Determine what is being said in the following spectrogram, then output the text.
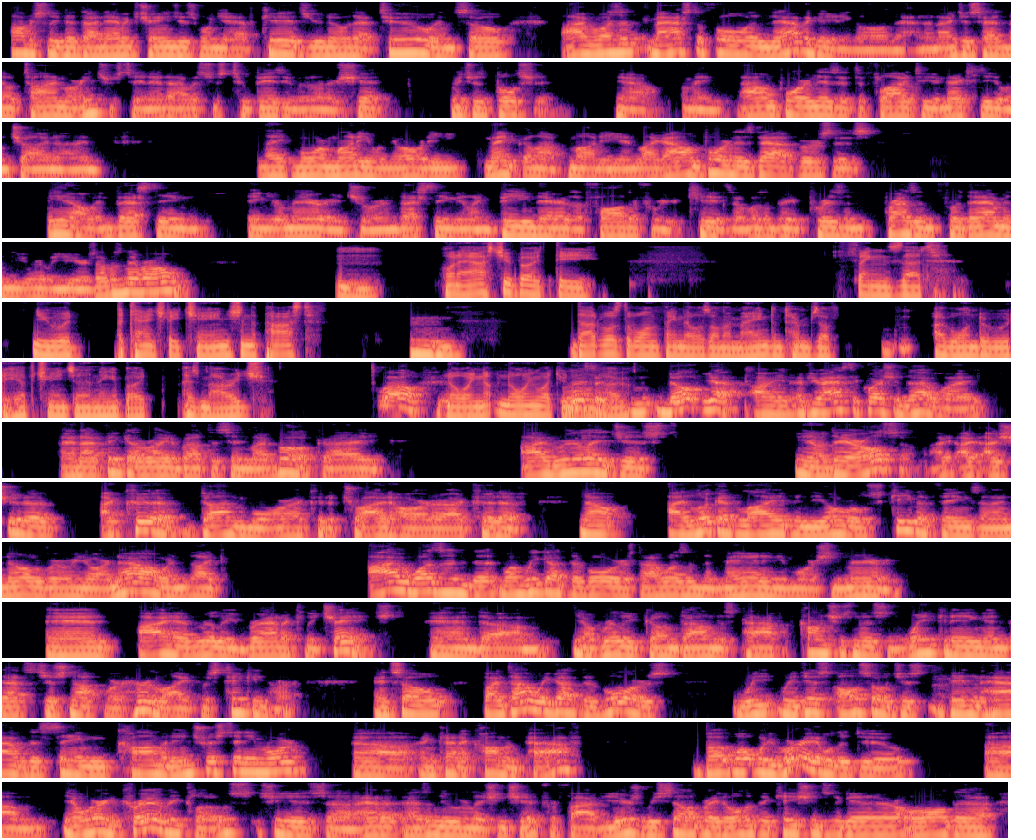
obviously the dynamic changes when you have kids, you know that too. And so I wasn't masterful in navigating all of that. And I just had no time or interest in it. I was just too busy with other shit, which was bullshit. You know, I mean, how important is it to fly to your next deal in China and make more money when you already make enough money? And like, how important is that versus, you know, investing in your marriage or investing in like being there as a father for your kids. I wasn't very present present for them in the early years. I was never home. Mm-hmm. When I asked you about the things that you would potentially change in the past, mm-hmm. that was the one thing that was on my mind in terms of I wonder would he have changed anything about his marriage? Well, knowing knowing what you listen, know now. No, yeah. I mean, if you ask the question that way, and I think I write about this in my book. I I really just, you know, there also I, I, I should have I could have done more. I could have tried harder. I could have. Now I look at life in the overall scheme of things, and I know where we are now, and like I wasn't the, when we got divorced. I wasn't the man anymore. She married, and I had really radically changed, and um, you know, really gone down this path of consciousness and awakening, and that's just not where her life was taking her. And so by the time we got divorced, we we just also just didn't have the same common interest anymore uh, and kind of common path. But what we were able to do, um, you know, we're incredibly close. She has uh, had a, has a new relationship for five years. We celebrate all the vacations together, all the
